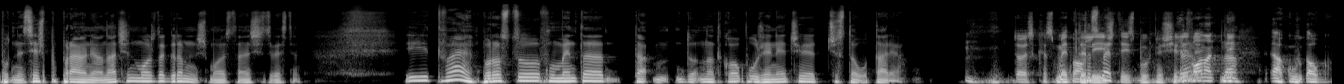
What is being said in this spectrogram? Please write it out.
поднесеш по правилния начин, може да гръмнеш, може да станеш известен. И това е. Просто в момента та, на такова положение, че е чиста лотария. Тоест късмет дали късмет. ще избухнеш или това, не. на, да. не, ако, ако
